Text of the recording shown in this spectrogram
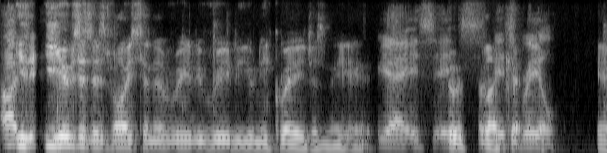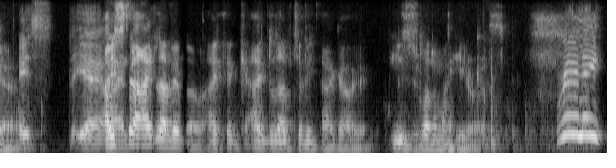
I, He he uses his voice in a really, really unique way, doesn't he? yeah, it's it's it's like it's a- real. Yeah. It's yeah. I I still, I love him though. I think I'd love to meet that guy. He's one of my heroes. Really?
